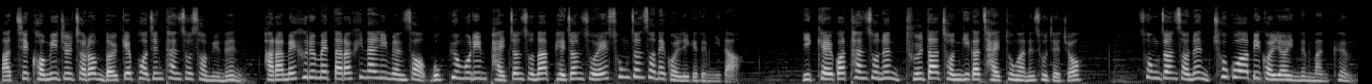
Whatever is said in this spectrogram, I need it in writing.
마치 거미줄처럼 넓게 퍼진 탄소 섬유는 바람의 흐름에 따라 휘날리면서 목표물인 발전소나 배전소의 송전선에 걸리게 됩니다. 니켈과 탄소는 둘 다 전기가 잘 통하는 소재죠. 송전선은 초고압이 걸려 있는 만큼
